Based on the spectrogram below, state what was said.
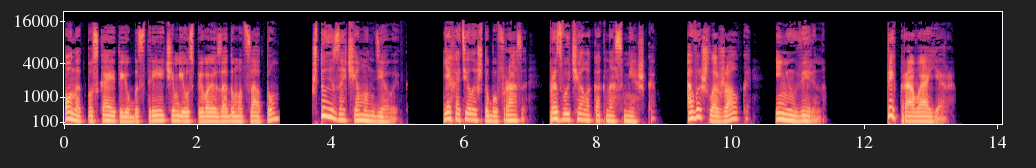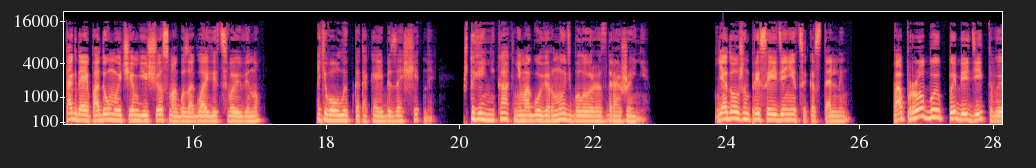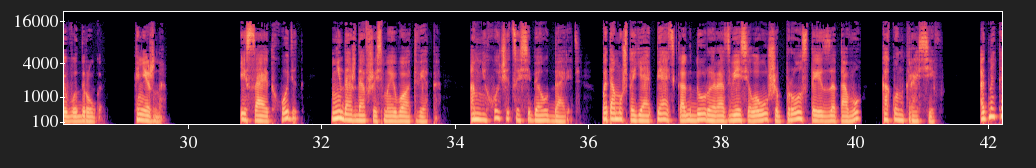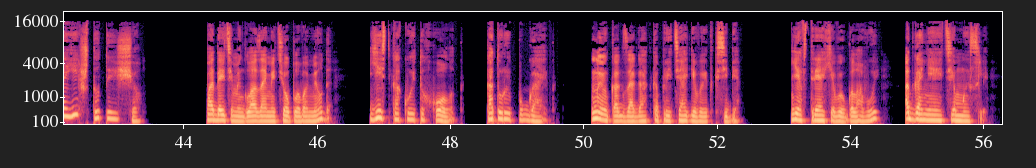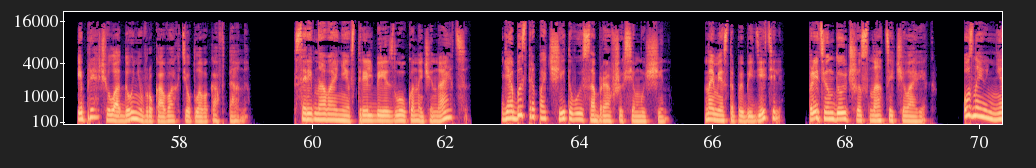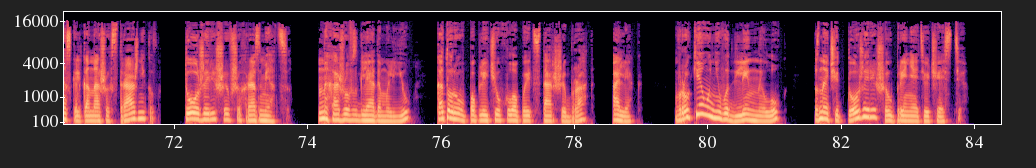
Он отпускает ее быстрее, чем я успеваю задуматься о том, что и зачем он делает. Я хотела, чтобы фраза прозвучала как насмешка а вышло жалко и неуверенно. Ты права, Яра. Тогда я подумаю, чем еще смогу загладить свою вину. Его улыбка такая беззащитная, что я никак не могу вернуть былое раздражение. Я должен присоединиться к остальным. Попробую победить твоего друга, княжна. Исайд ходит, не дождавшись моего ответа, а мне хочется себя ударить, потому что я опять, как дура, развесила уши просто из-за того, как он красив. Однако есть что-то еще. Под этими глазами теплого меда есть какой-то холод, который пугает, ну и как загадка притягивает к себе. Я встряхиваю головой, отгоняя те мысли, и прячу ладони в рукавах теплого кафтана. Соревнование в стрельбе из лука начинается, я быстро подсчитываю собравшихся мужчин. На место победителя претендует 16 человек. Узнаю несколько наших стражников, тоже решивших размяться. Нахожу взглядом Илью, которого по плечу хлопает старший брат Олег. В руке у него длинный лук, значит, тоже решил принять участие.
